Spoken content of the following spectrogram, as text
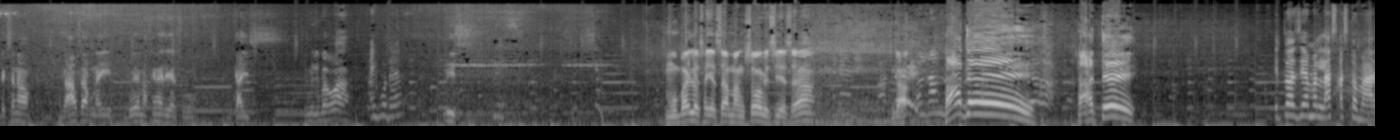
দেখছে নহওক গ্ৰাহক চাহক নাই গৈ মাখি মাৰি আছোঁ গাইছ তুমি কিবা কোৱা আহিব দে প্লিজ মোবাইলো চাই আছা মাংস বেছি আছা এইটো আজি আমাৰ লাষ্ট কাষ্টমাৰ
